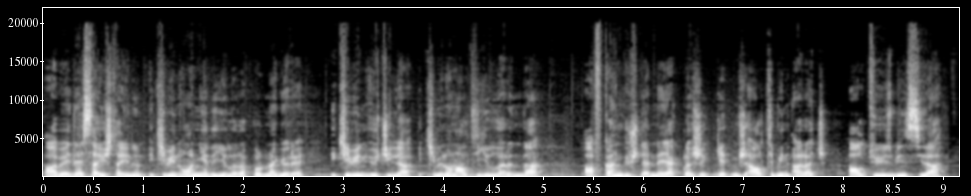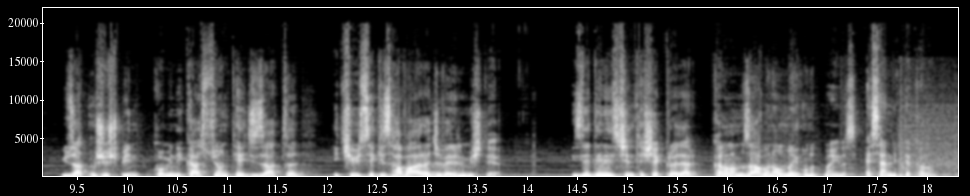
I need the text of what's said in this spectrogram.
ABD Sayıştayı'nın 2017 yılı raporuna göre 2003 ila 2016 yıllarında Afgan güçlerine yaklaşık 76 bin araç, 600 bin silah, 163 bin komünikasyon teçhizatı, 208 hava aracı verilmişti. İzlediğiniz için teşekkür eder. Kanalımıza abone olmayı unutmayınız. Esenlikle kalın.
